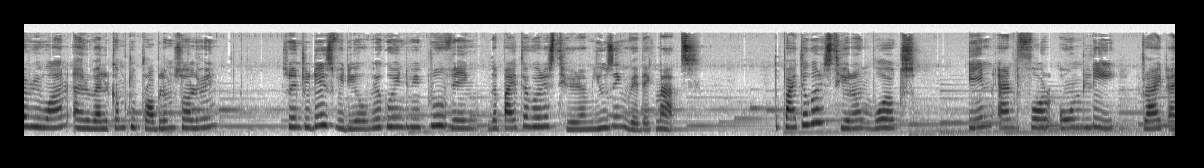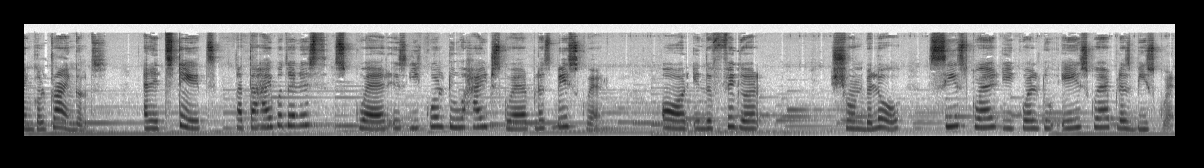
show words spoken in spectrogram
everyone and welcome to problem solving. So in today's video we're going to be proving the Pythagoras theorem using Vedic maths. The Pythagoras theorem works in and for only right angle triangles and it states that the hypotenuse square is equal to height square plus base square or in the figure shown below c square equal to a square plus b square.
